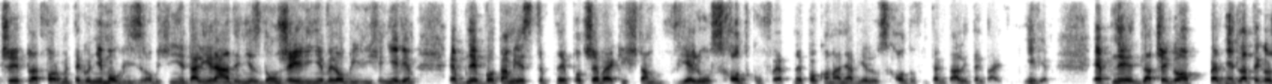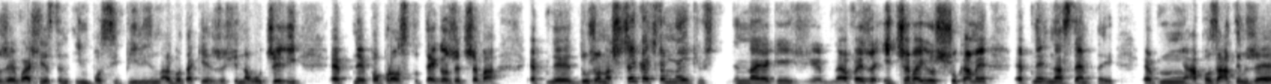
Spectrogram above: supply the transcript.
czy platformy tego nie mogli zrobić, nie dali rady, nie zdążyli, nie wyrobili się, nie wiem, bo tam jest potrzeba jakichś tam wielu schodków, pokonania wielu schodów i tak dalej, i tak dalej. Nie wiem. Dlaczego? Pewnie dlatego, że właśnie jest ten imposybilizm albo takie, że się nauczyli po prostu tego, że trzeba dużo naszczekać tam na, jakimś, na jakiejś aferze i trzeba już szukamy następnej. A poza tym, że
